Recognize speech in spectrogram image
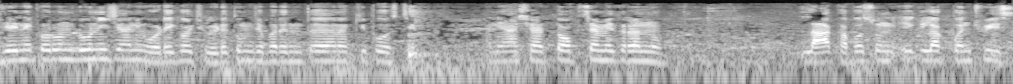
जेणेकरून लोणीचे आणि घोडेगावचे व्हिडिओ तुमच्यापर्यंत नक्की पोहोचतील. आणि अशा टॉपच्या मित्रांनो लाखापासून एक लाख पंचवीस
